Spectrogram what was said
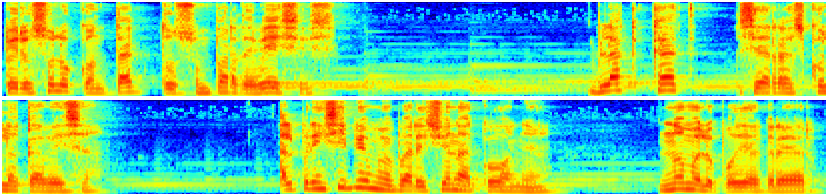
pero solo contactos un par de veces. Black Cat se rascó la cabeza. Al principio me pareció una coña, no me lo podía creer,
